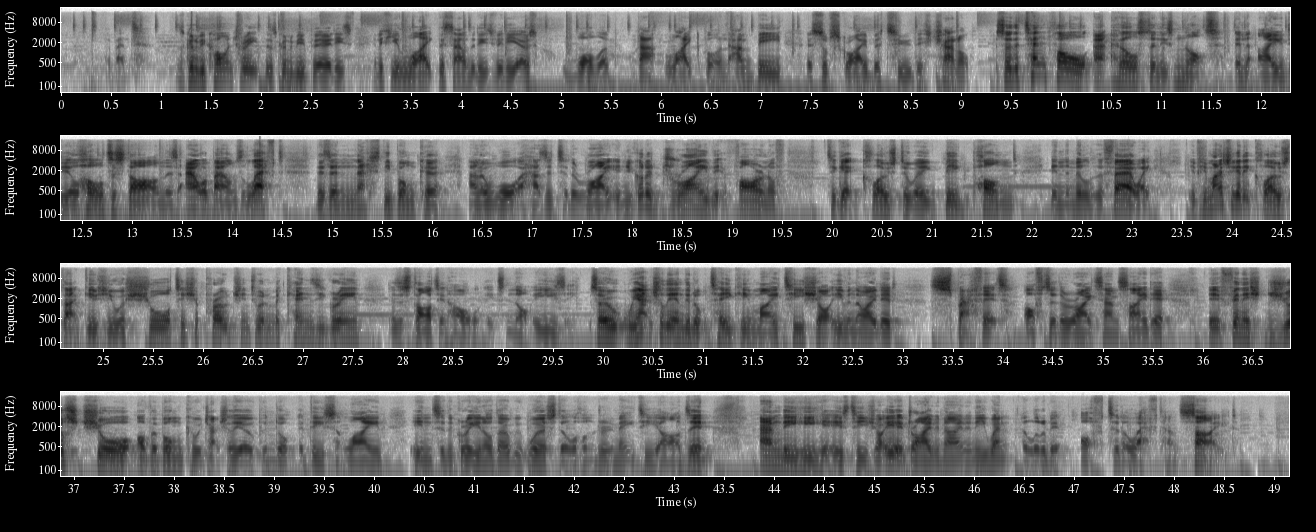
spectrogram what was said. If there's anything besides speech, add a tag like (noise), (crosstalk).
event. There's going to be commentary, there's going to be birdies, and if you like the sound of these videos, wallop that like button and be a subscriber to this channel. So the 10th hole at Hurlston is not an ideal hole to start on. There's out of bounds left, there's a nasty bunker and a water hazard to the right, and you've got to drive it far enough to get close to a big pond in the middle of the fairway. If you manage to get it close, that gives you a shortish approach into a Mackenzie green as a starting hole. It's not easy. So we actually ended up taking my tee shot, even though I did spaff it off to the right hand side here. It finished just short of a bunker, which actually opened up a decent line into the green, although we were still 180 yards in. Andy, he hit his tee shot, he hit a driving iron, and he went a little bit off to the left hand side.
